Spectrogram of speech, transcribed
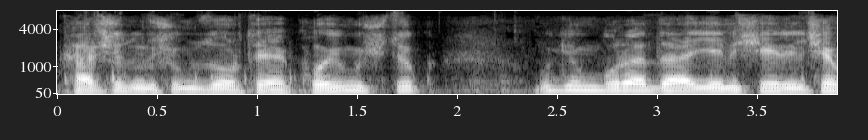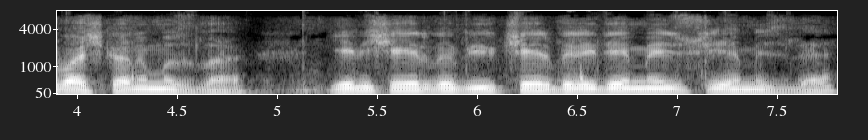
karşı duruşumuzu ortaya koymuştuk. Bugün burada Yenişehir İlçe Başkanımızla, Yenişehir ve Büyükşehir Belediye Meclis üyemizle,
